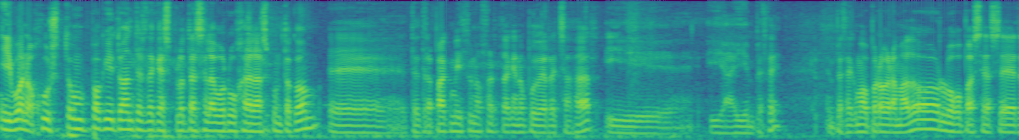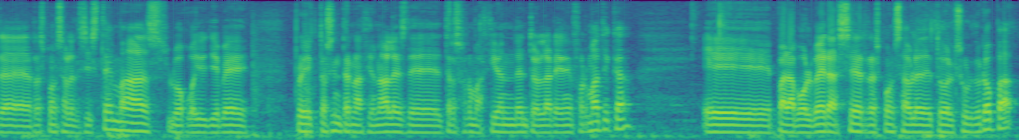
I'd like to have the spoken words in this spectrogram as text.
y bueno, justo un poquito antes de que explotase la burbuja de las .com, eh, Tetra Pak me hizo una oferta que no pude rechazar y, y ahí empecé. Empecé como programador, luego pasé a ser eh, responsable de sistemas, luego llevé proyectos internacionales de transformación dentro del área de informática eh, para volver a ser responsable de todo el sur de Europa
